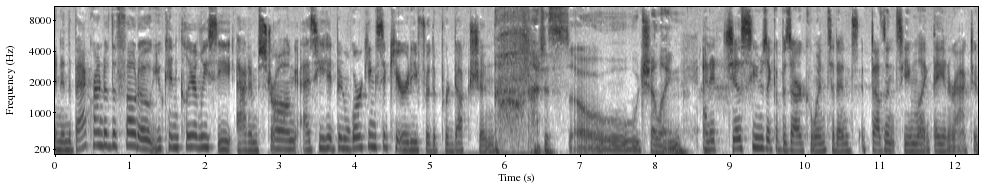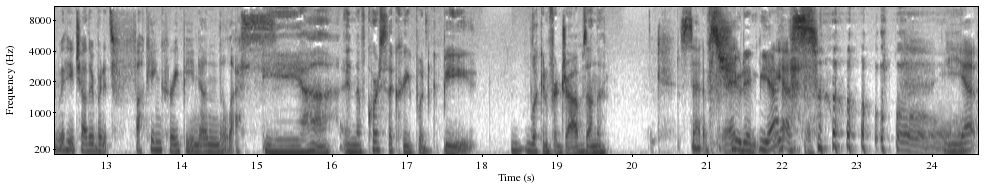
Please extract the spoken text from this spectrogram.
And in the background of the photo, you can clearly see Adam Strong as he had been working security for the production. That is so chilling. And it just seems like a bizarre coincidence. It doesn't seem like they interacted with each other, but it's fucking creepy nonetheless. Yeah. And of course, the creep would be looking for jobs on the Set of shit. shooting. Yes. Yep.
